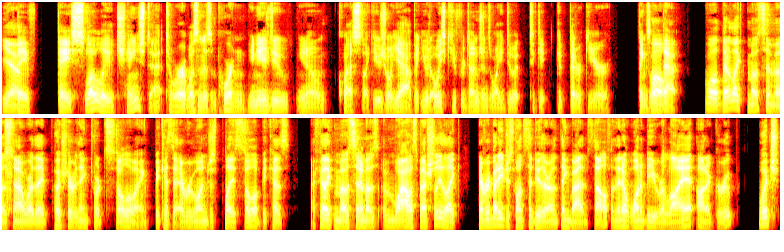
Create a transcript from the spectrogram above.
Yeah. they've they slowly changed that to where it wasn't as important. You need to do you know quests like usual, yeah, but you would always queue for dungeons while you do it to get get better gear, things Well, like that. Well, they're like most MMOs now where they push everything towards soloing because everyone just plays solo because I feel like most Yep. MMOs, and WoW especially, like everybody just wants to do their own thing by themselves and they don't want to be reliant on a group, which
